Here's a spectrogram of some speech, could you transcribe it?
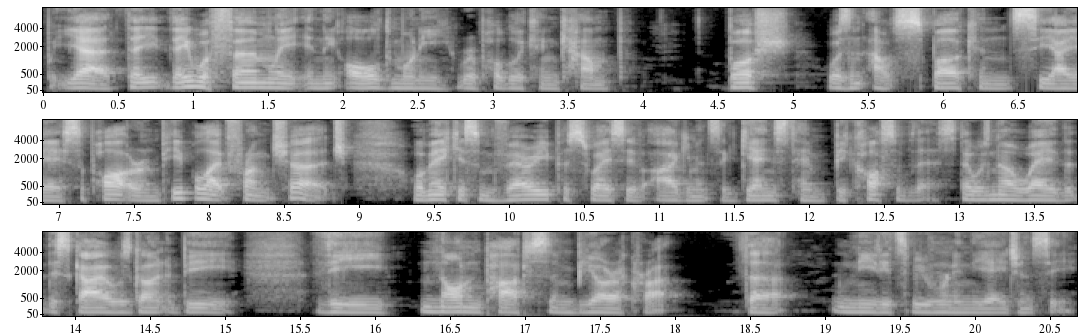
But yeah, they, they were firmly in the old money Republican camp. Bush was an outspoken CIA supporter, and people like Frank Church were making some very persuasive arguments against him because of this. There was no way that this guy was going to be the non partisan bureaucrat that needed to be running the agency.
